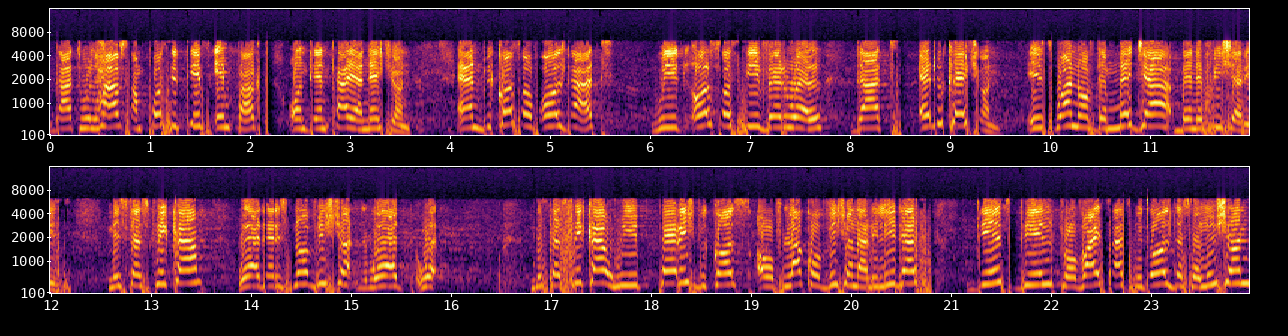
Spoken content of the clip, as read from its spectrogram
that will have some positive impact on the entire nation. And because of all that, we also see very well that education is one of the major beneficiaries. Mr. Speaker, where there is no vision, where, where Mr. Speaker, we perish because of lack of visionary leaders. This bill provides us with all the solution,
